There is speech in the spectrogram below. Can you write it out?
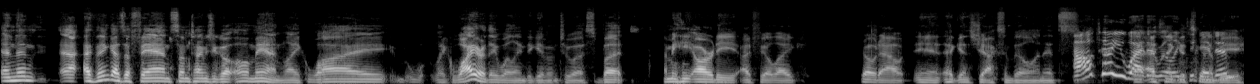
and then uh, I think as a fan, sometimes you go, "Oh man, like why, like why are they willing to give him to us?" But I mean, he already, I feel like, showed out in, against Jacksonville, and it's. I'll tell you why they're I willing to give him.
